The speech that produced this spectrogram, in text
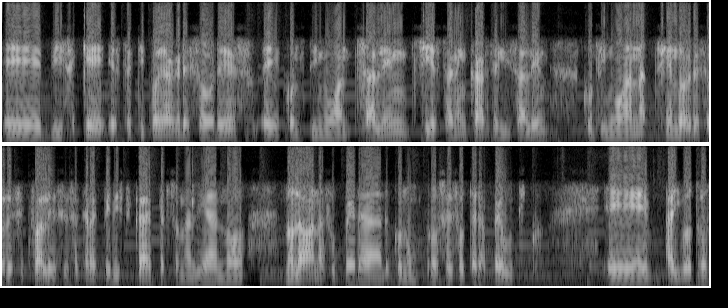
eh, dice que este tipo de agresores eh, continúan, salen, si están en cárcel y salen continúan siendo agresores sexuales. Esa característica de personalidad no, no la van a superar con un proceso terapéutico. Eh, hay otros,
